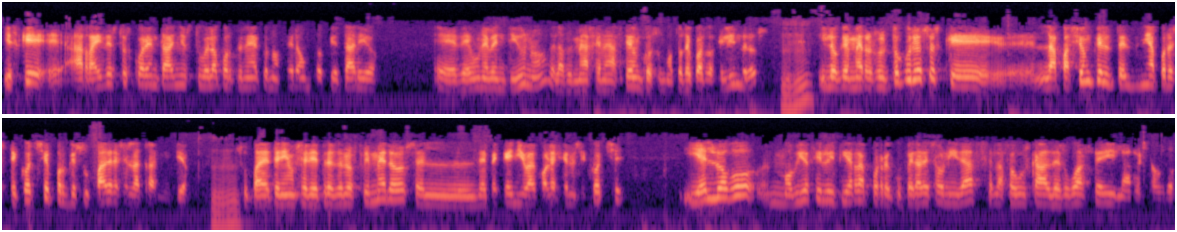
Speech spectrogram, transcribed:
Y es que eh, a raíz de estos 40 años tuve la oportunidad de conocer a un propietario eh, de un E21 de la primera generación con su motor de cuatro cilindros y lo que me resultó curioso es que eh, la pasión que él tenía por este coche porque su padre se la transmitió. Su padre tenía un Serie 3 de los primeros, él de pequeño iba al colegio en ese coche y él luego movió cielo y tierra por recuperar esa unidad, la fue a buscar al desguace y la restauró.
